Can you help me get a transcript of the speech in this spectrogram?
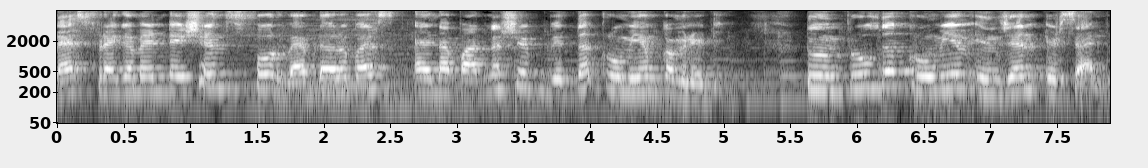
less fragmentations for web developers and a partnership with the Chromium community to improve the Chromium engine itself.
